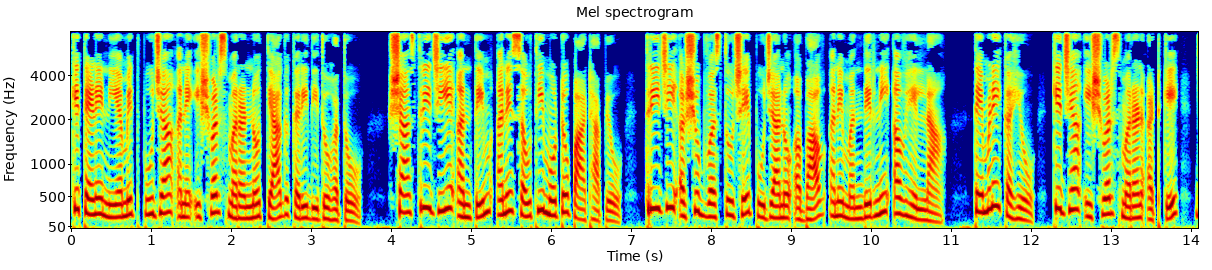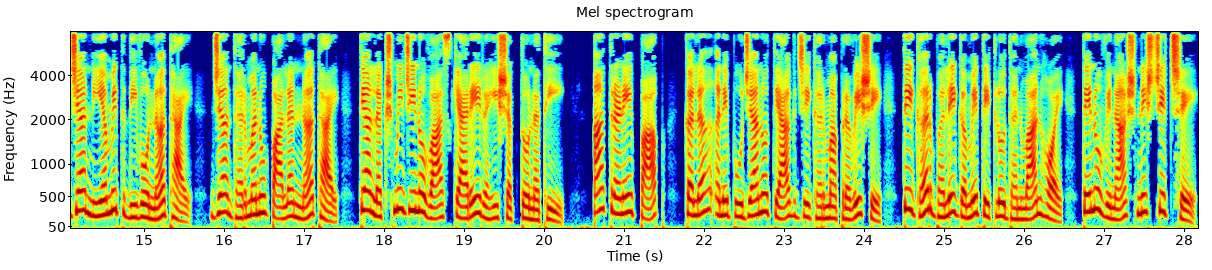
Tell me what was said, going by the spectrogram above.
કે તેણે નિયમિત પૂજા અને ઈશ્વર સ્મરણનો ત્યાગ કરી દીધો હતો. શાસ્ત્રીજીએ અંતિમ અને સૌથી મોટો પાઠ આપ્યો, ત્રીજી અશુભ વસ્તુ છે પૂજાનો અભાવ અને મંદિરની અવહેલના. તેમણે કહ્યું કે જ્યાં ઈશ્વર સ્મરણ અટકે, જ્યાં નિયમિત દીવો ન થાય જ્યાં ધર્મનું પાલન ન થાય, ત્યાં લક્ષ્મીજીનો વાસ ક્યારેય રહી શકતો નથી. આ ત્રણેય પાપ, કલહ અને પૂજાનો ત્યાગ જે ઘરમાં પ્રવેશે, તે ઘર ભલે ગમે તેટલો ધનવાન હોય, તેનો વિનાશ નિશ્ચિત છે.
